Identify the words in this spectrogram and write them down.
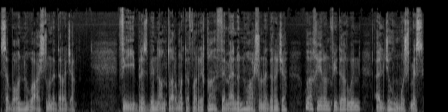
27 درجة. في بريسبن أمطار متفرقة 28 درجة وأخيرا في داروين الجو مشمس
